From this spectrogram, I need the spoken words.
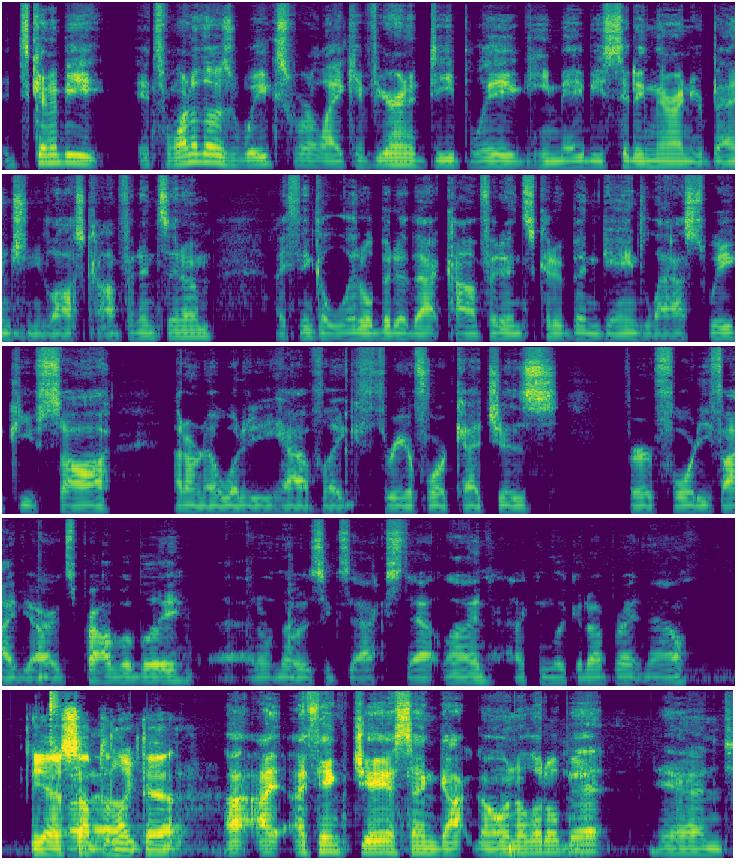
it's going to be it's one of those weeks where like if you're in a deep league, he may be sitting there on your bench and you lost confidence in him. I think a little bit of that confidence could have been gained last week. You saw I don't know what did he have like 3 or 4 catches for 45 yards, probably. I don't know his exact stat line. I can look it up right now. Yeah, but, something uh, like that. I, I think JSN got going a little bit, and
